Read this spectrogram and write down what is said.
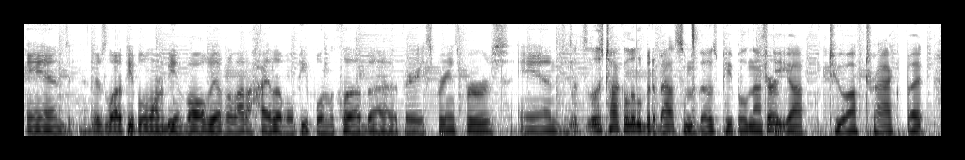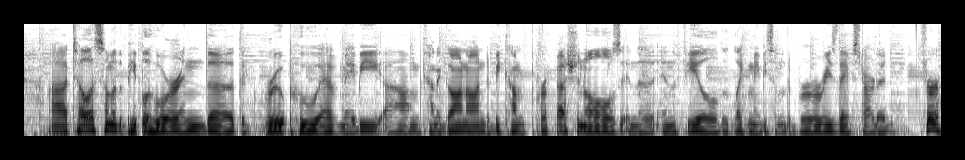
And there's a lot of people who want to be involved. We have a lot of high level people in the club, uh, very experienced brewers. And Let's, let's talk a little bit about some of those people, not Sure. to get you off too off track, but uh, tell us some of the people who are in the, the group who have maybe um, kind of gone on to become professionals in the in the field, like maybe some of the breweries they've started. Sure.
